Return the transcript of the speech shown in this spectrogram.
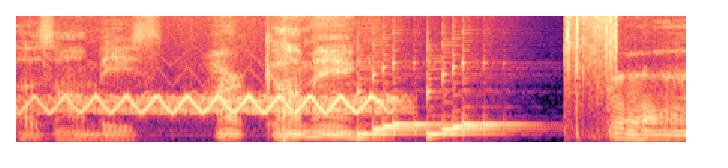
The zombies are coming.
